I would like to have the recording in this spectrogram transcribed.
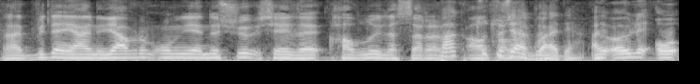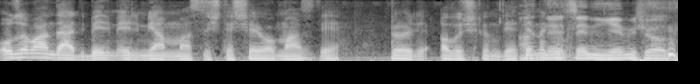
Ha, bir de yani yavrum onun yerine şu şeyle havluyla sararak Bak tutacak vardı. Ay öyle o, o zaman derdi benim elim yanmaz işte şey olmaz diye. Böyle alışkın diye. Demek Annen ki, seni yemiş oğlum.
